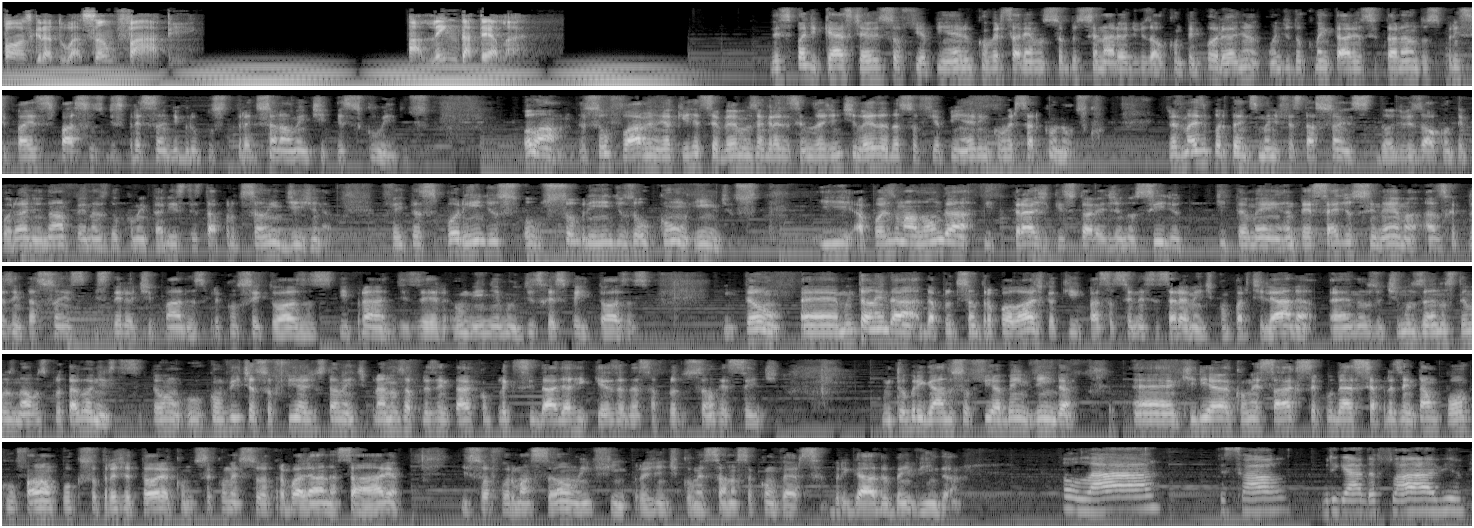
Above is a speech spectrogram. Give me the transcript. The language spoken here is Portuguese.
Pós-graduação FAP. Além da tela. Nesse podcast, eu e Sofia Pinheiro conversaremos sobre o cenário audiovisual contemporâneo, onde o documentário se torna um dos principais espaços de expressão de grupos tradicionalmente excluídos. Olá, eu sou o Flávio e aqui recebemos e agradecemos a gentileza da Sofia Pinheiro em conversar conosco. Entre as mais importantes manifestações do audiovisual contemporâneo, não apenas documentarista, está a produção indígena, feitas por índios ou sobre índios ou com índios. E após uma longa e trágica história de genocídio, que também antecede o cinema, as representações estereotipadas, preconceituosas e, para dizer o mínimo, desrespeitosas então, é, muito além da, da, produção antropológica, que passa a ser necessariamente compartilhada, é, nos últimos anos temos novos protagonistas. Então, o convite à Sofia é justamente para nos apresentar a complexidade e a riqueza dessa produção recente. Muito obrigado, Sofia, bem-vinda. É, queria começar que você pudesse se apresentar um pouco, falar um pouco sua trajetória, como você começou a trabalhar nessa área e sua formação, enfim, para a gente começar nossa conversa. Obrigado, bem-vinda. Olá, pessoal. Obrigada, Flávio.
